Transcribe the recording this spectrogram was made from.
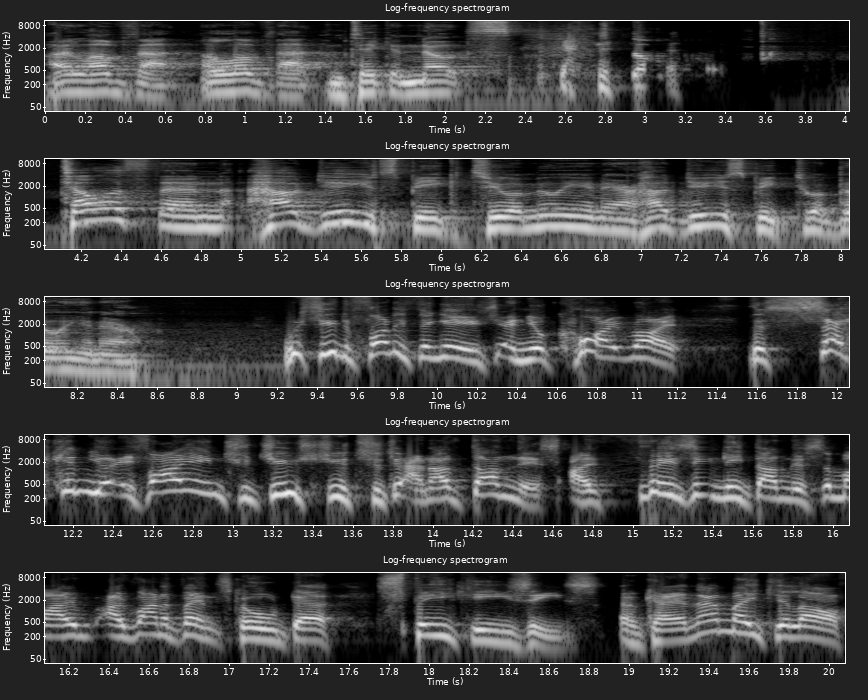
I love that. I love that. I'm taking notes. so, tell us then, how do you speak to a millionaire? How do you speak to a billionaire? We see the funny thing is, and you're quite right. The second you, if I introduce you to, and I've done this, I've physically done this. I, I run events called uh, speakeasies, okay, and that make you laugh.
